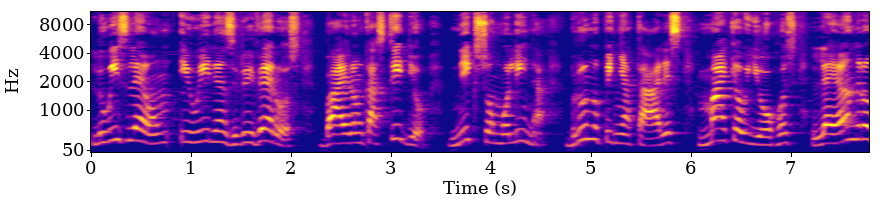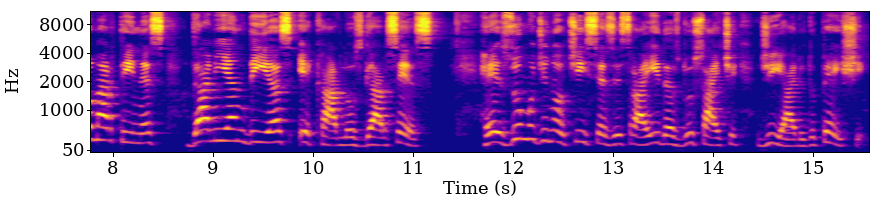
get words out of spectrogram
Luiz Leão e Williams Riveros, Byron Castillo, Nixon Molina, Bruno Pinhatares, Michael Yorros, Leandro Martinez, Damian Dias e Carlos Garcês. Resumo de notícias extraídas do site Diário do Peixe.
